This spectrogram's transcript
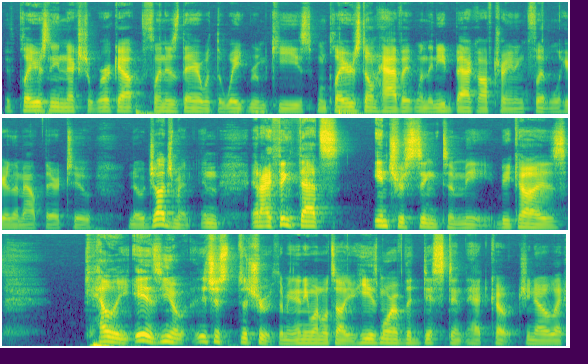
If players need an extra workout, Flint is there with the weight room keys. When players don't have it, when they need back off training, Flint will hear them out there too no judgment. And and I think that's interesting to me because Kelly is, you know, it's just the truth. I mean, anyone will tell you he is more of the distant head coach. You know, like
